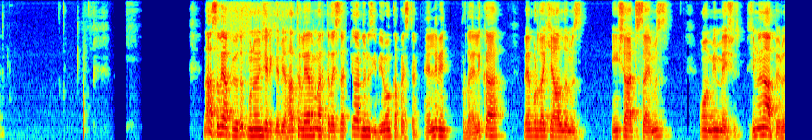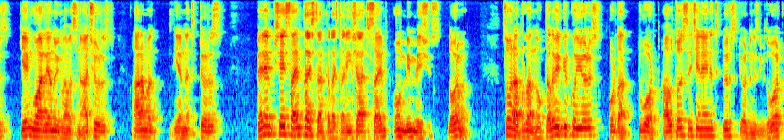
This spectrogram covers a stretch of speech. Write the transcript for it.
nasıl yapıyorduk? Bunu öncelikle bir hatırlayalım arkadaşlar. Gördüğünüz gibi iron kapasitem 50.000. Burada 50K ve buradaki aldığımız inşaatçı sayımız 10.500. Şimdi ne yapıyoruz? Game Guardian uygulamasını açıyoruz. Arama yerine tıklıyoruz. Benim şey sayım kaçtı arkadaşlar? İnşaatçı sayım 10.500. Doğru mu? Sonra buradan noktalı virgül koyuyoruz. Buradan The Word Auto seçeneğine tıklıyoruz. Gördüğünüz gibi The Word.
